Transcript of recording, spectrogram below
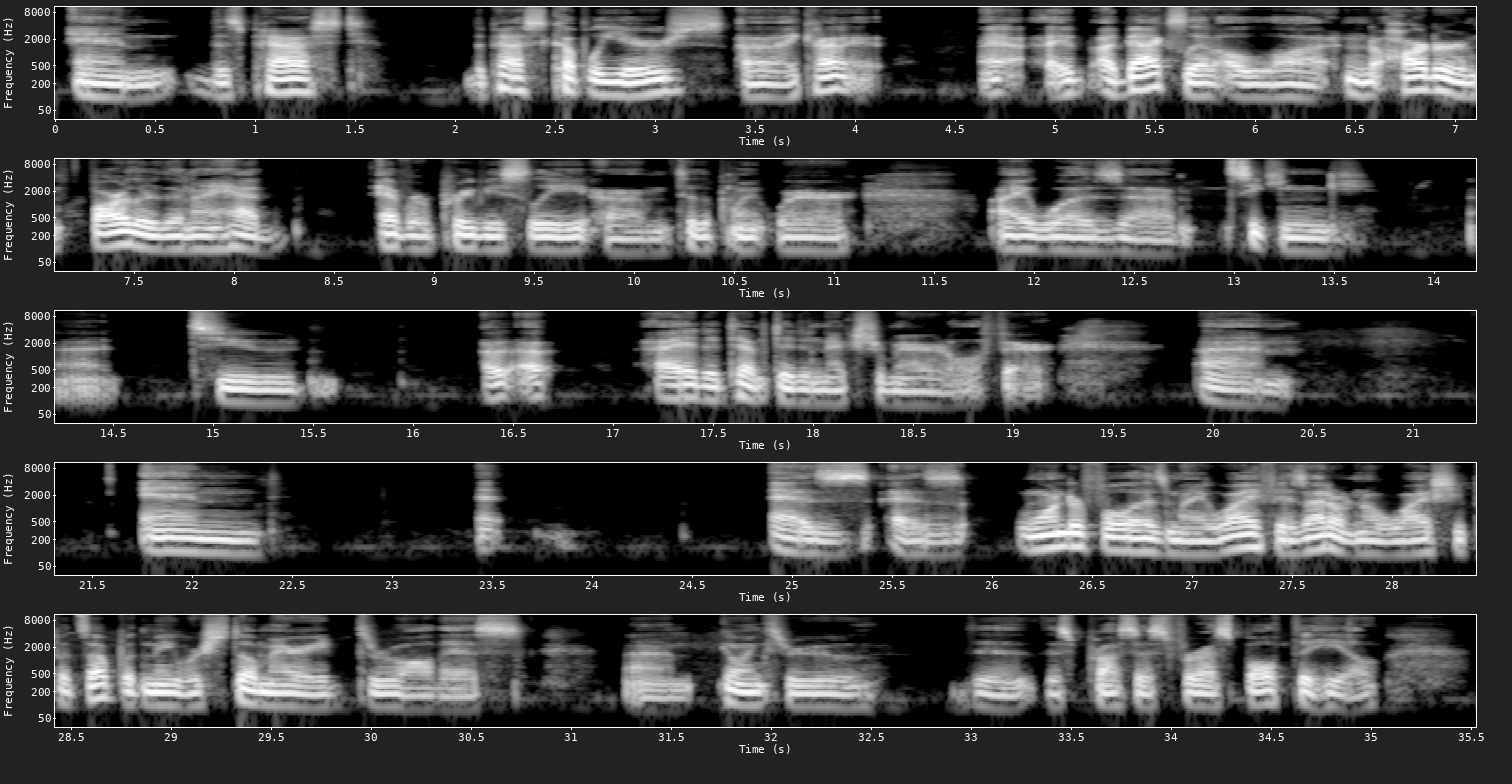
and this past the past couple years uh, i kind of I, I, backslid a lot and harder and farther than i had ever previously um, to the point where i was um seeking uh, to I, I, had attempted an extramarital affair um, and uh, as as wonderful as my wife is, I don't know why she puts up with me. We're still married through all this, um, going through the this process for us both to heal.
